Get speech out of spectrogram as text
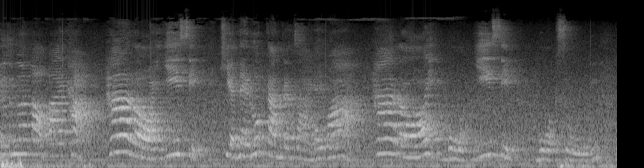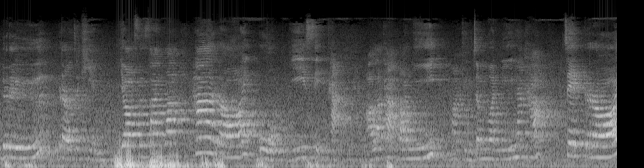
ดูจำนวนต่อไปค่ะ 520 เขียนในรูปการกระจายได้ว่า 500 บวก 20 บวก 0 หรือเราจะเขียนย่อสั้นๆว่า 500 บวก 20 ค่ะ เอาละค่ะ ตอนนี้มาถึงจำนวนนี้นะคะ736เด็กๆ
